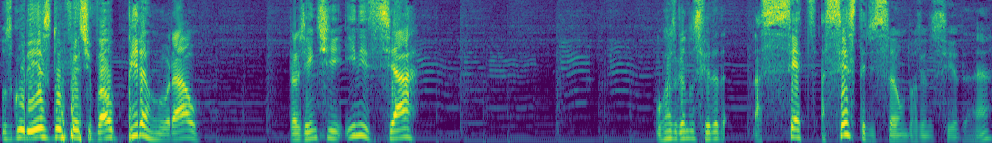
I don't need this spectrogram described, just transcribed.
os guris do Festival Pira Rural, pra gente iniciar o Rasgando Seda, a, set, a sexta edição do Rasgando Seda, né?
